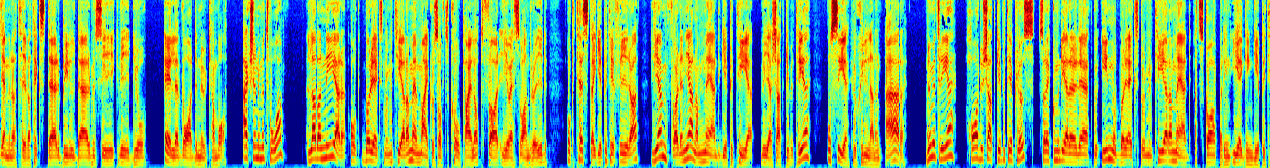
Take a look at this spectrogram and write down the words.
generativa texter, bilder, musik, video eller vad det nu kan vara. Action nummer två. Ladda ner och börja experimentera med Microsofts Copilot för iOS och Android och testa GPT-4. Jämför den gärna med GPT via ChatGPT och se hur skillnaden är. Nummer tre. Har du ChatGPT Plus så rekommenderar jag dig att gå in och börja experimentera med att skapa din egen GPT.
